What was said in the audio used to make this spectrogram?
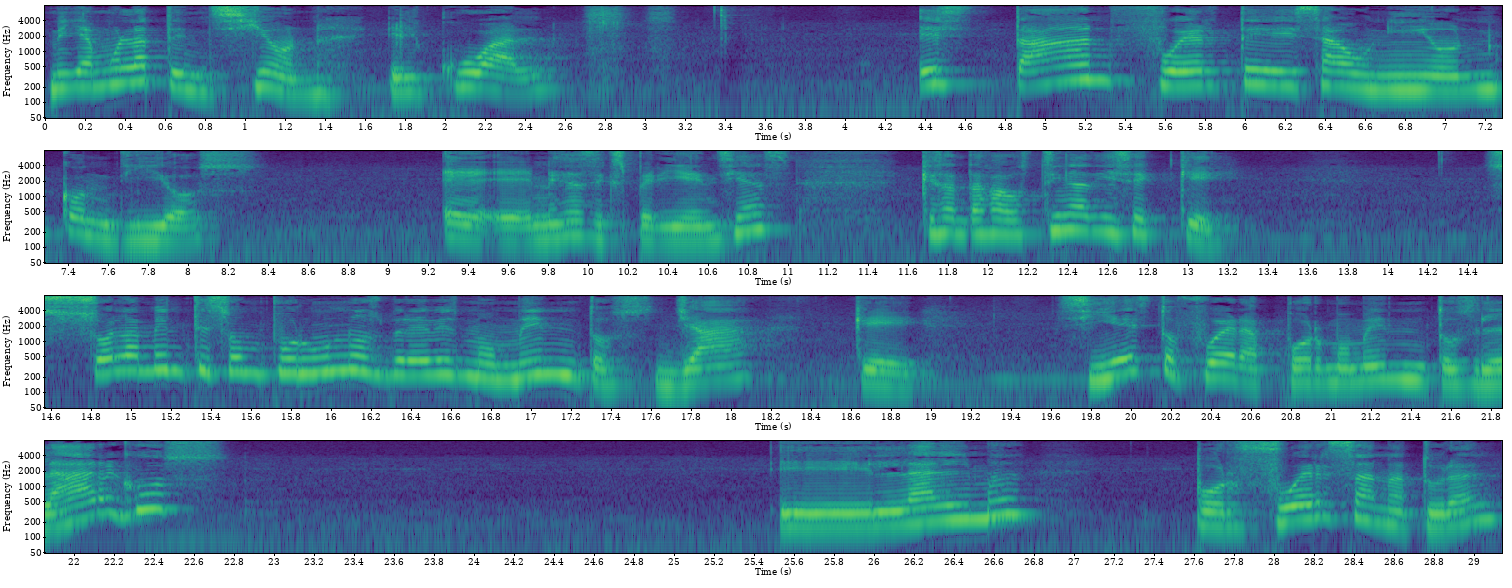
me llamó la atención el cual es tan fuerte esa unión con Dios eh, en esas experiencias que Santa Faustina dice que solamente son por unos breves momentos, ya que si esto fuera por momentos largos, el alma, por fuerza natural,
